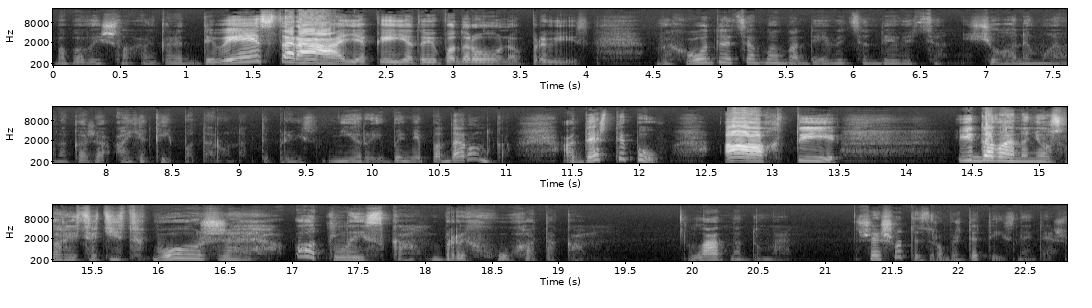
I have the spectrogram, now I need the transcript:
Баба вийшла, він каже: Диви, стара, який я тобі подарунок привіз. Виходить ця баба, дивиться, дивиться, нічого немає. Вона каже: А який подарунок ти привіз? Ні риби, ні подарунка. А де ж ти був? Ах ти! І давай на нього свариться, дід. Боже, от лиска, брехуха така. Ладно, думаю, ще що ти зробиш, де ти їх знайдеш?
